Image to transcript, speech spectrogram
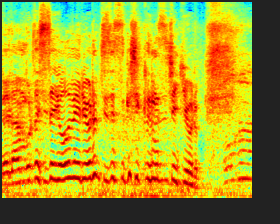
Ve ben burada size yol veriyorum, size sıkışıklığınızı çekiyorum. Oha.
